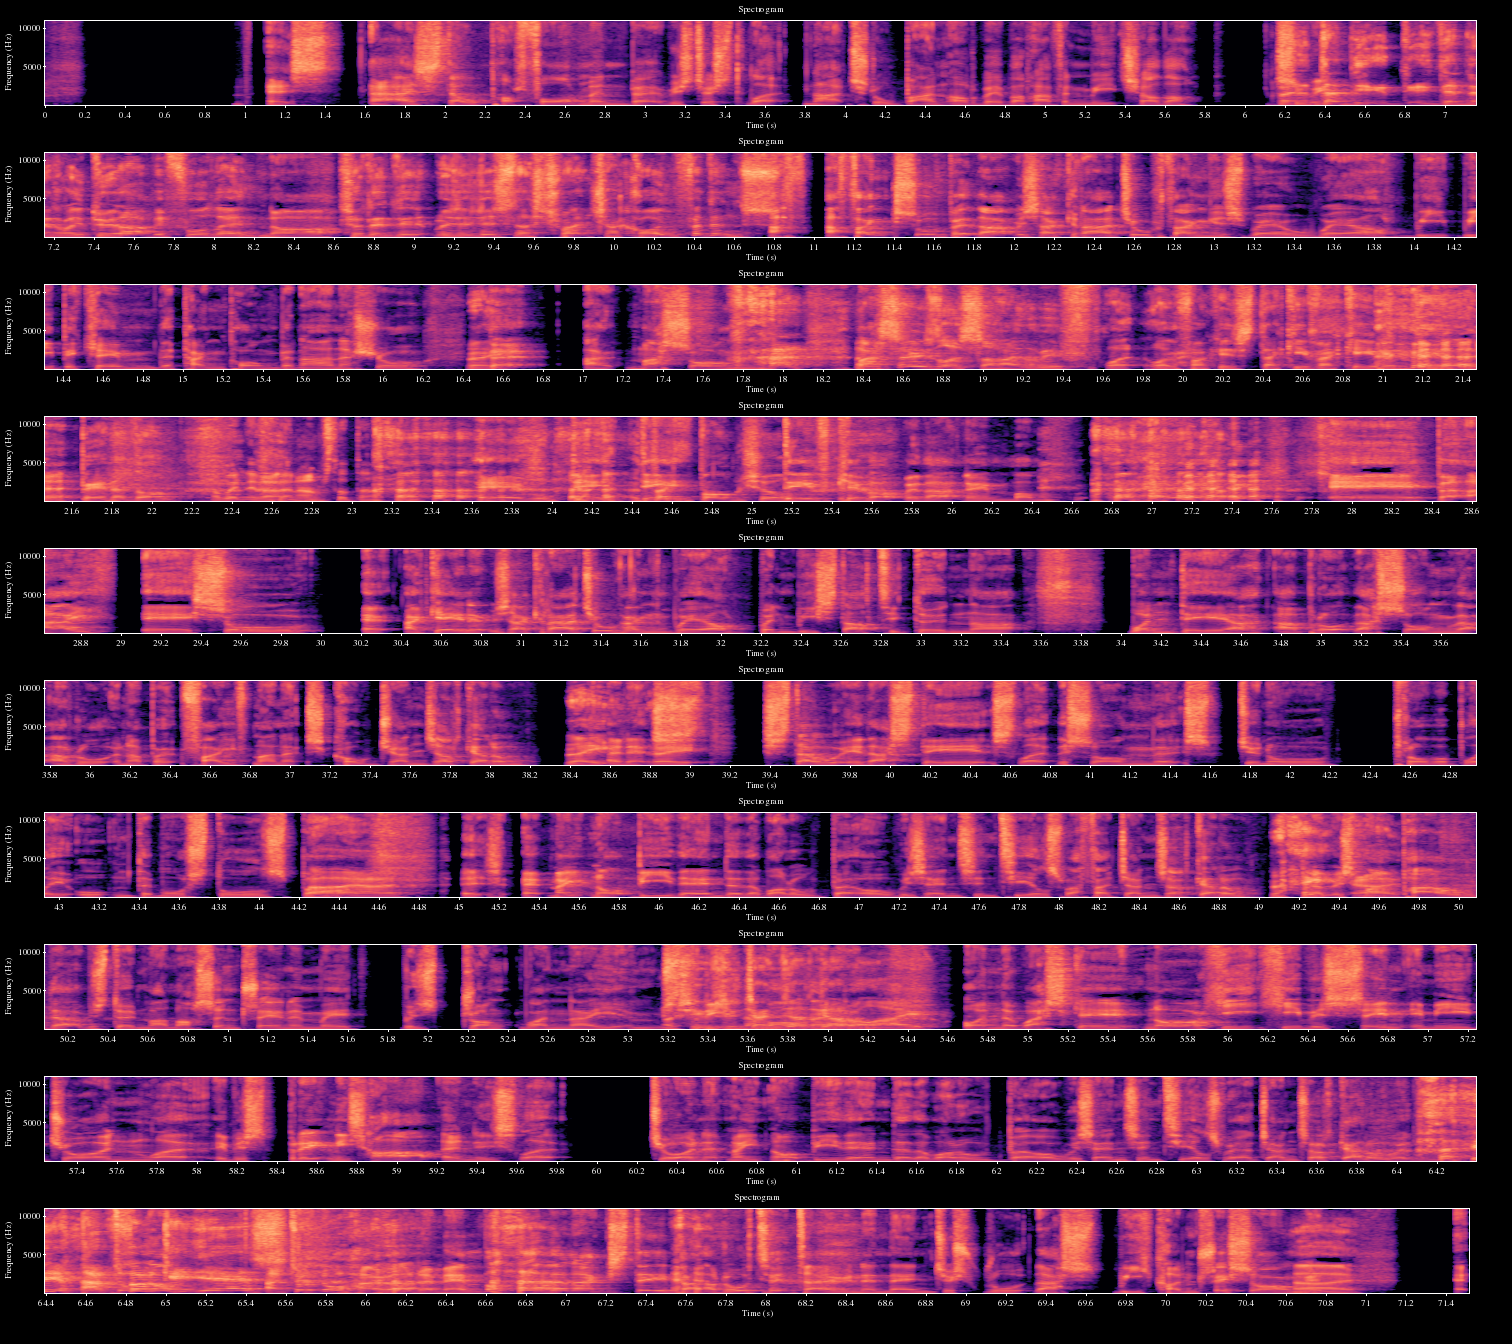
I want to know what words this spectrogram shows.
it's it is still performing, but it was just like natural banter we were having with each other. But So it we- did, it didn't really do that before then. no, So did it, was it just a switch of confidence? I, th- I think so, but that was a gradual thing as well, where we, we became the ping pong banana show. Right. But I, my song. that sounds like something like, like, like fucking Sticky Vicky would do in Benidorm. I went to that in Amsterdam. Uh, well, Dave, Big Dave, bong show. Dave came up with that name, mum. uh, but I, uh, so again, it was a gradual thing where when we started doing that, one day I, I brought this song that I wrote in about five minutes called Ginger Girl. Right, And it's right. still to this day, it's like the song that's, you know, probably opened the most doors. But Aye, aye. it's, it might not be the end of the world, but it always ends in tears with a ginger girl. Right, And it was my pal that I was doing my nursing training with was drunk one night and was Oh, was a ginger girl, on, on the whiskey. No, he he was saying to me, John, like he was breaking his heart, and he's like. John, it might not be the end of the world, but always ends in tears with a ginger girl. And Yeah, I don't know, yes. I don't know how I remembered it the next day, but I wrote it down and then just wrote this wee country song. Aye. And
